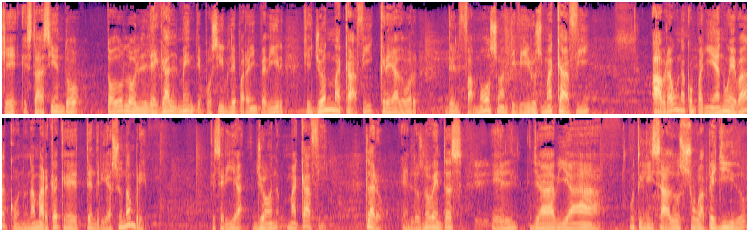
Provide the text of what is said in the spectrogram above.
que está haciendo todo lo legalmente posible para impedir que John McAfee, creador del famoso antivirus McAfee, abra una compañía nueva con una marca que tendría su nombre, que sería John McAfee. Claro, en los noventas él ya había utilizado su apellido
